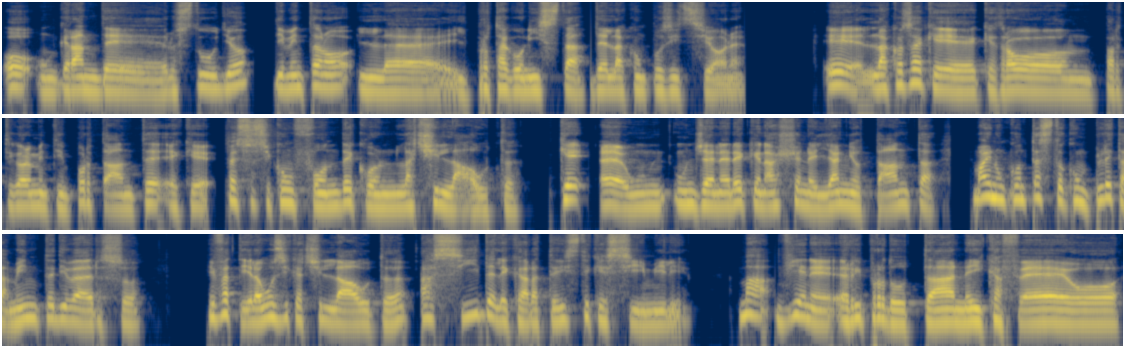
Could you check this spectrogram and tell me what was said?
o un grande lo studio, diventano il il protagonista della composizione. E la cosa che che trovo, mhmm, particolarmente importante è che spesso si confonde con la chill out, che è un un genere che nasce negli anni '80, ma in un contesto completamente diverso. Infatti la musica chill out ha sì delle caratteristiche simili, ma viene riprodotta nei caffè o,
